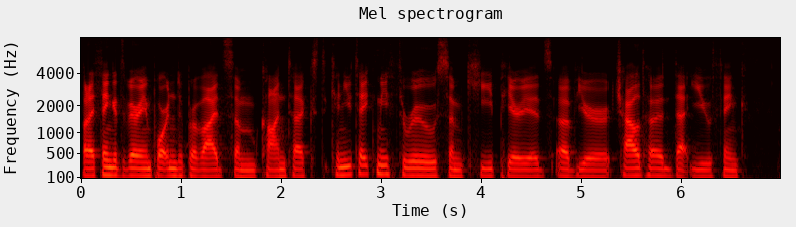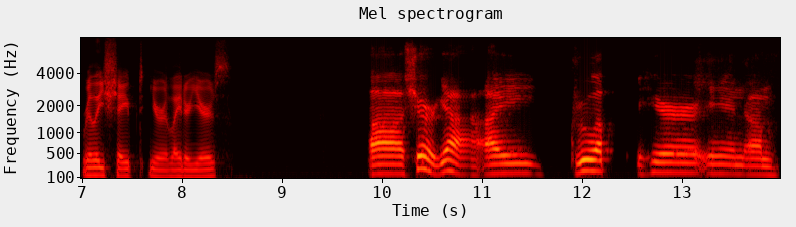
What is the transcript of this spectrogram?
but I think it's very important to provide some context. Can you take me through some key periods of your childhood that you think really shaped your later years? Uh, sure. Yeah, I grew up here in um,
